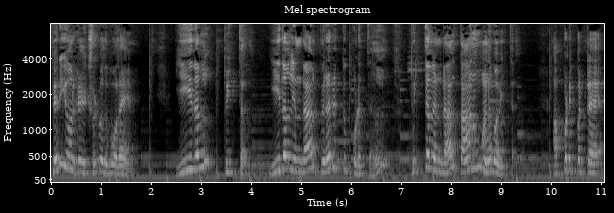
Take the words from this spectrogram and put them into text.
பெரியோர்கள் சொல்வது போல ஈதல் துய்த்தல். ஈதல் என்றால் பிறருக்கு கொடுத்தல் துய்த்தல் என்றால் தானும் அனுபவித்தல். அப்படிப்பட்ட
